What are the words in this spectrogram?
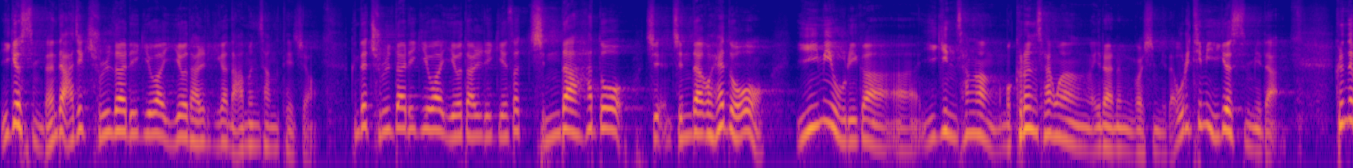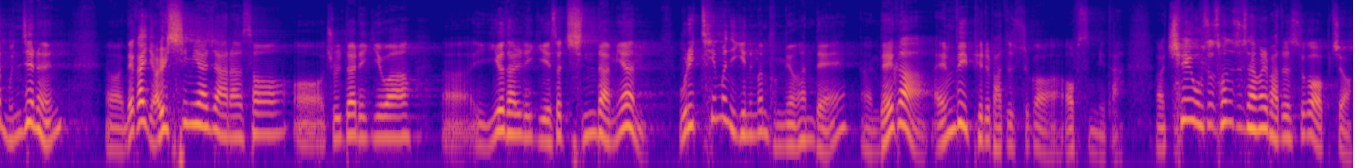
이겼습니다. 근데 아직 줄다리기와 이어달리기가 남은 상태죠. 근데 줄다리기와 이어달리기에서 진다 하도 진다고 해도 이미 우리가 아, 이긴 상황, 뭐 그런 상황이라는 것입니다. 우리 팀이 이겼습니다. 그런데 문제는 어, 내가 열심히 하지 않아서 어, 줄다리기와 어, 이어달리기에서 진다면 우리 팀은 이기는 건 분명한데 어, 내가 MVP를 받을 수가 없습니다. 어, 최우수 선수상을 받을 수가 없죠.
